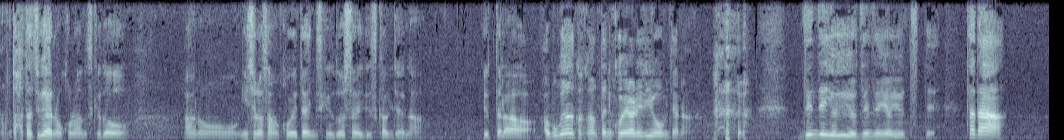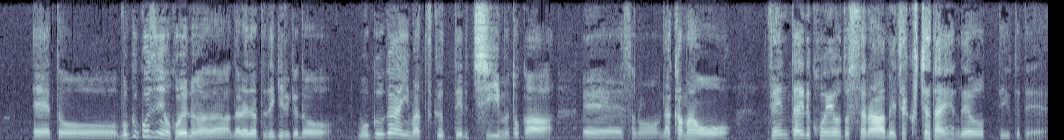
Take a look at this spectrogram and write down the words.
本当二十歳ぐらいの子なんですけどあの西野さんを超えたいんですけどどうしたらいいですかみたいな言ったらあ僕なんか簡単に超えられるよみたいな。全然余裕よ全然余裕っつって。ただえっ、ー、と僕個人を超えるのは誰だってできるけど僕が今作っているチームとか、えー、その仲間を全体で超えようとしたらめちゃくちゃ大変だよって言ってて。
